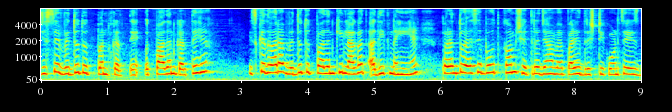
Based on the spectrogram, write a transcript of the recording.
जिससे विद्युत उत्पन्न करते, उत्पादन करते हैं। इसके द्वारा विद्युत उत्पादन की लागत अधिक नहीं है, परंतु ऐसे बहुत कम क्षेत्र जहाँ व्यापारिक दृष्टिकोण से इस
